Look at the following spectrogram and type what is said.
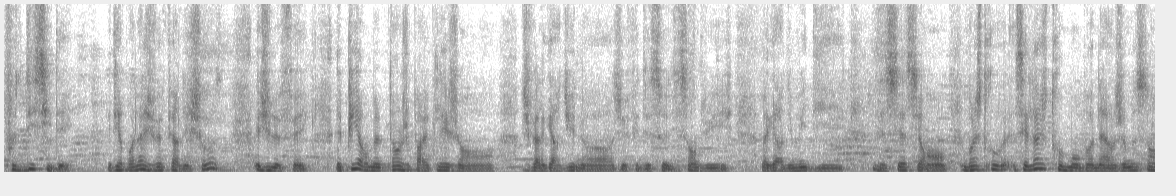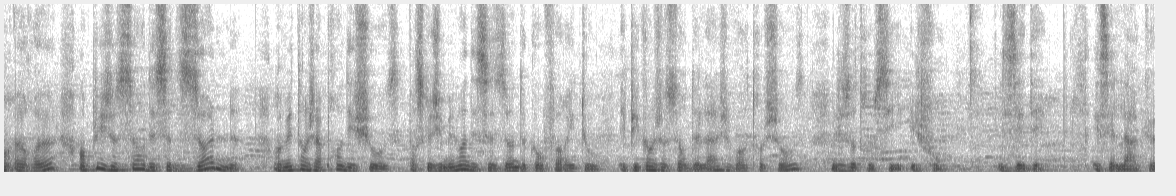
Il faut décider. et dire voilà, je vais faire des choses et je le fais. Et puis en même temps, je parle avec les gens. Je vais à la gare du Nord, je fais des, sandwichs, la gare du Midi, des associations. Moi, je trouve, c'est là que je trouve mon bonheur. Je me sens heureux. En plus, je sors de cette zone. En même temps, j'apprends des choses parce que je loin de cette zone de confort et tout. Et puis quand je sors de là, je vois autre chose. Mais les autres aussi, il faut les aider. Et c'est là que,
